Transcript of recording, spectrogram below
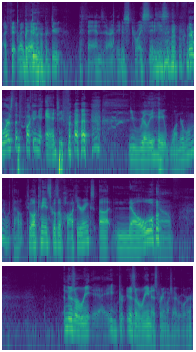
I fit right But in. dude, but dude, the fans aren't. They destroy cities. They're worse than fucking Antifa. you really hate Wonder Woman? What the hell? Do all Canadian schools have hockey rinks? Uh, no. no. And there's are- there's arenas pretty much everywhere.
